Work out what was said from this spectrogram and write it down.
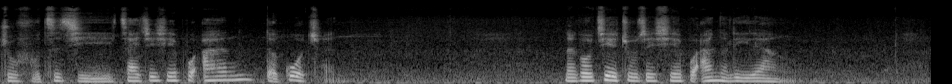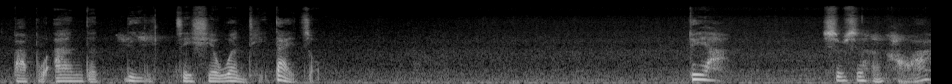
祝福自己在这些不安的过程，能够借助这些不安的力量，把不安的力这些问题带走。对呀，是不是很好啊？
